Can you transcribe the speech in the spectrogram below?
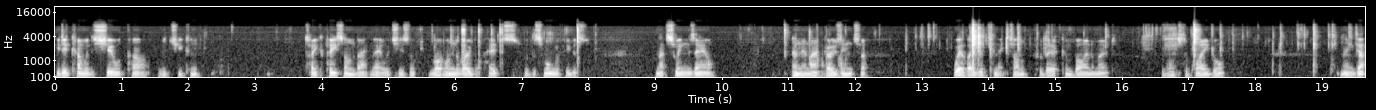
he did come with a shield part, which you can take a piece on the back there, which is like one of the robot heads with the smaller figures. And that swings out, and then that goes into where they would connect on for their combiner mode. It wants to play ball. There you go.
